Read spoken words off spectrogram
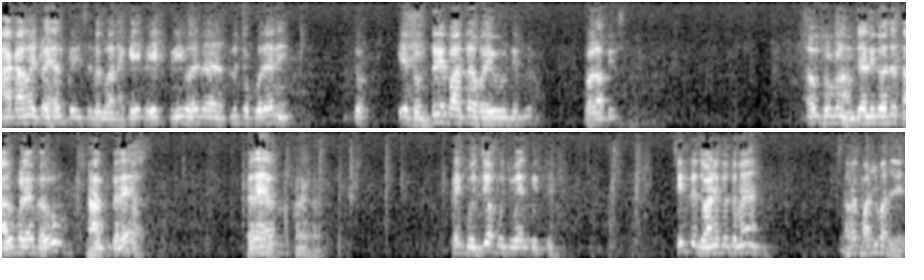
આ કામ એટલો હેલ્પ કરી છે ભગવાને કે એક સ્ત્રી હોય તો એટલું ચોખ્ખું રહે ને તો એ બ્રહ્મચર્ય પાડતા હોય એવું જેટલું ફળ આપ્યું છે. આવું થોડું ઘણું સમજાવી લીધું હોય તો સારું પડે ખરું. હેલ્પ કરે. હેલ્પ કઈ પૂછજો પૂછવું પૂછજો. સિદ્ધ જાણે તો તમે? હવે બાજુમાં જ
